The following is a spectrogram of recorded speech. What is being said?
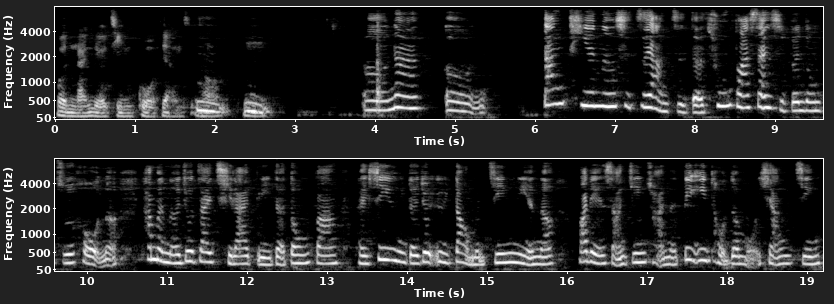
或南流经过这样子哦。嗯。嗯，呃那呃当天呢是这样子的，出发三十分钟之后呢，他们呢就在奇莱比的东方，很幸运的就遇到我们今年呢。花莲赏金船的第一头的抹香鲸，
